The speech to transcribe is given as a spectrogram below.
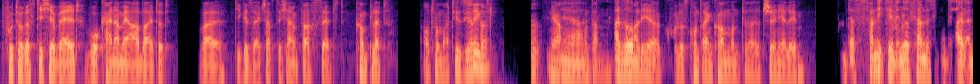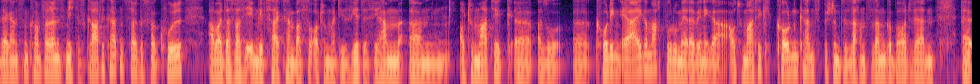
futuristische Welt, wo keiner mehr arbeitet, weil die Gesellschaft sich einfach selbst komplett automatisiert Kriegt. hat. Ja, Ja. und dann Also- haben alle ihr cooles Grundeinkommen und äh, chillen ihr Leben. Das fand ich den interessantesten Teil an der ganzen Konferenz. Nicht das Grafikkartenzeug, das war cool, aber das, was sie eben gezeigt haben, was so automatisiert ist. Sie haben ähm, Automatik, äh, also äh, Coding AI gemacht, wo du mehr oder weniger Automatik coden kannst, bestimmte Sachen zusammengebaut werden, äh,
